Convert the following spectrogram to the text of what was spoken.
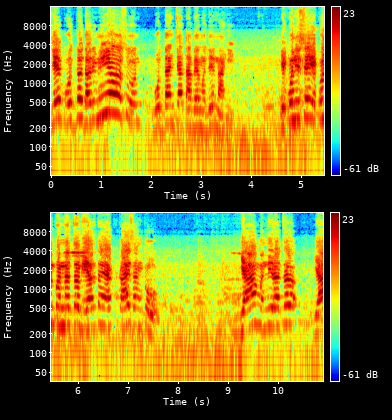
जे बौद्ध धर्मीय असून बौद्धांच्या ताब्यामध्ये नाही. एकोणीसशे एकोणपन्नासचा विहारचा ऍक्ट काय सांगतो? या मंदिराचं या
